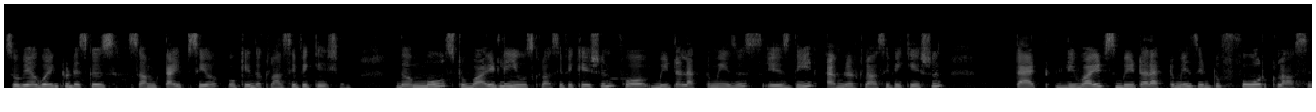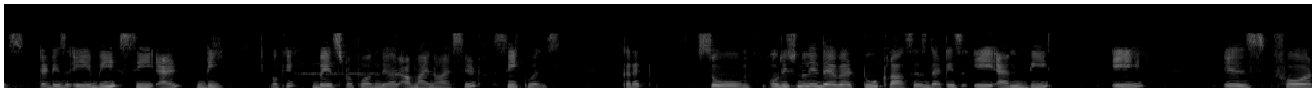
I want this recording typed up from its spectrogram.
So we are going to discuss some types here okay the classification. The most widely used classification for beta lactamases is the Ambler classification that divides beta lactamase into four classes that is A, B, C and D okay based upon their amino acid sequence correct? So originally there were two classes that is A and B. A is for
